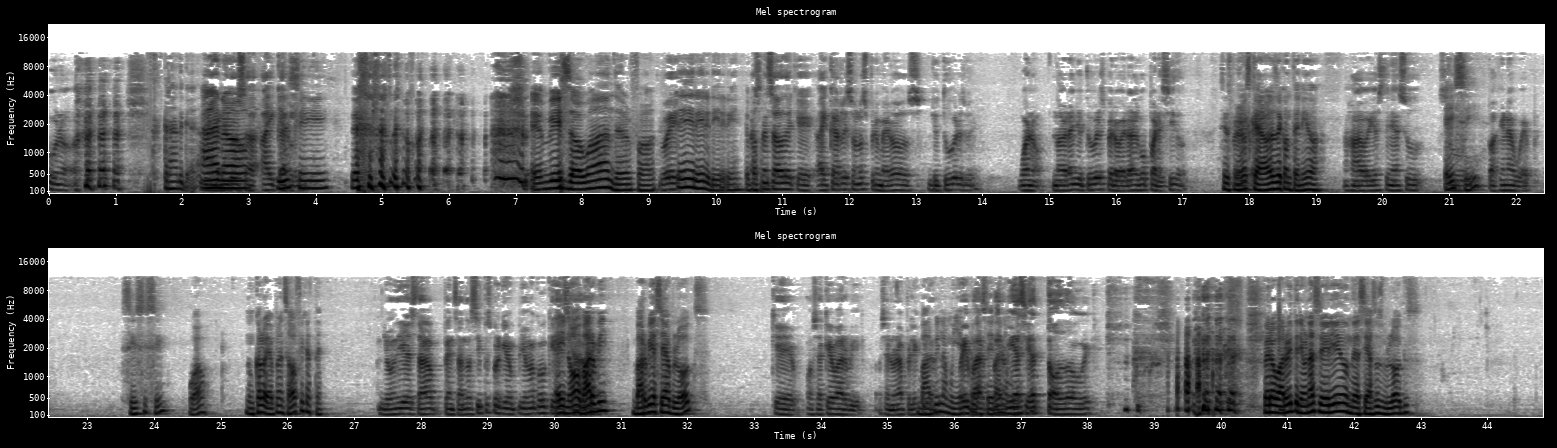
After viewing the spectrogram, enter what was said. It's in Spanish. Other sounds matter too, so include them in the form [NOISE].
Uno. I know. Bienvenidos a You see. [LAUGHS] Be so wonderful. Güey, ¿Qué ¿Has pasó? pensado de que iCarly son los primeros youtubers, güey? Bueno, no eran youtubers, pero era algo parecido. Sí, los primeros creadores de contenido. Ajá, güey, ellos tenían su, su Ey, sí. página web. Sí, sí, sí. Wow. Nunca lo había pensado, fíjate. Yo un día estaba pensando así, pues porque yo, yo me acuerdo que... Ey, no, Barbie. Barbie hacía vlogs. Que, o sea, que Barbie, o sea, en una película. Barbie, la muñeca, la serie, Barbie hacía todo, güey. [LAUGHS] Pero Barbie tenía una serie donde hacía sus vlogs.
